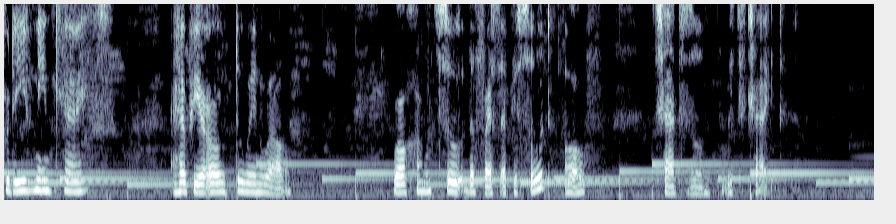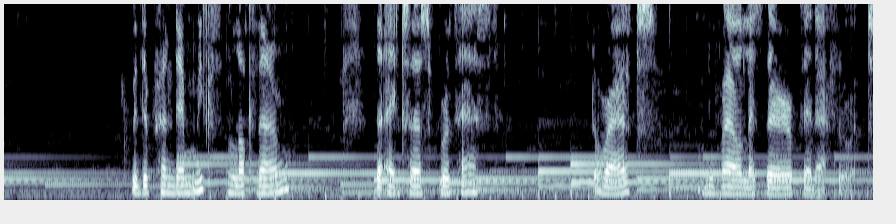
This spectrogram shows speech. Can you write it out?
Good evening, guys. I hope you're all doing well. Welcome to the first episode of Chat Zone with Child. With the pandemics, lockdown, the anti protests, the riots, the violence that erupted afterward.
